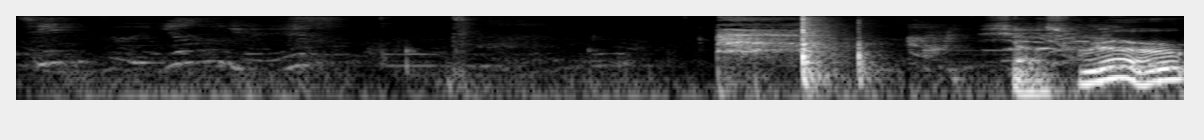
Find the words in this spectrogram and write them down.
亲子英语。小酥肉。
